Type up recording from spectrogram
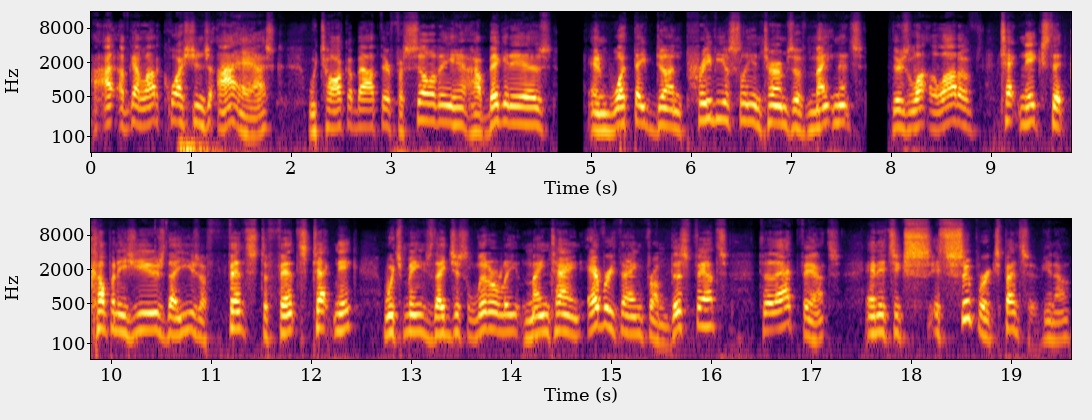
I, I've got a lot of questions I ask. We talk about their facility, how big it is, and what they've done previously in terms of maintenance. There's a lot, a lot of techniques that companies use. They use a fence to fence technique, which means they just literally maintain everything from this fence to that fence, and it's ex- it's super expensive, you know.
